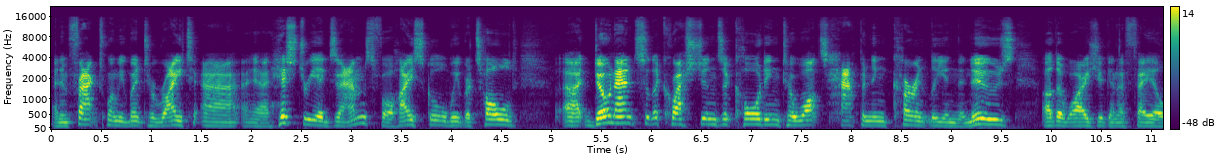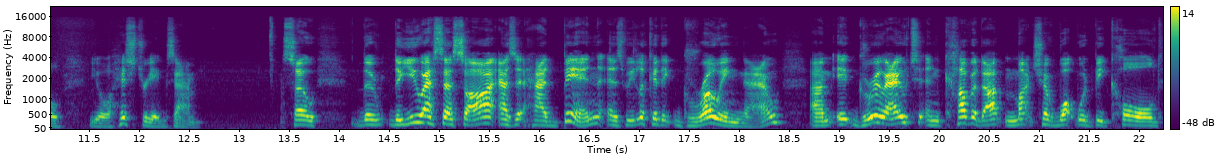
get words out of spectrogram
And in fact, when we went to write uh, history exams for high school, we were told Uh, don't answer the questions according to what's happening currently in the news, otherwise, you're going to fail your history exam. So, the, the USSR, as it had been, as we look at it growing now, um, it grew out and covered up much of what would be called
